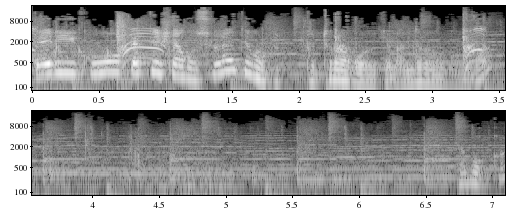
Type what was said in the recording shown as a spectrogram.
때리고 백대시하고 슬라이딩을 붙- 붙으라고 이렇게 만들어 놓은 건가? 해볼까?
